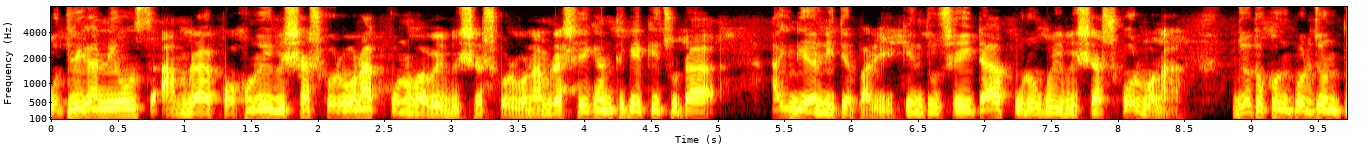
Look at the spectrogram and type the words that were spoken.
পত্রিকা নিউজ আমরা কখনোই বিশ্বাস করব না, কোনোভাবেই বিশ্বাস করব না। আমরা সেইখান থেকে কিছুটা আইডিয়া নিতে পারি, কিন্তু সেইটা পুরোপুরি বিশ্বাস করব না। যতক্ষণ পর্যন্ত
